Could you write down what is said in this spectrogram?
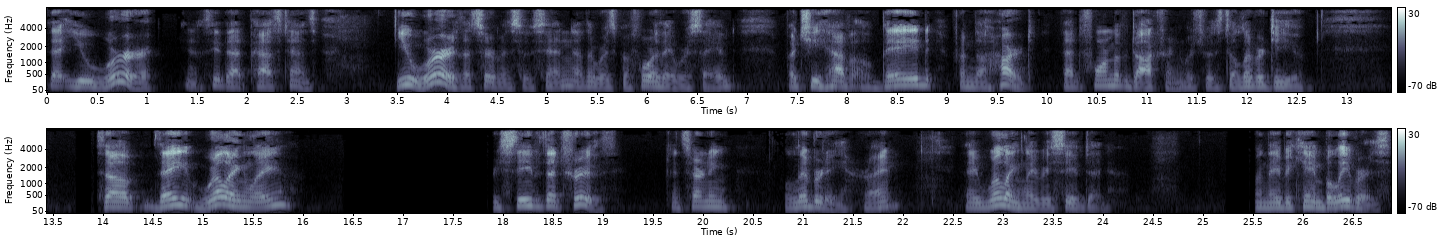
that you were, you know, see that past tense, you were the servants of sin, in other words, before they were saved, but ye have obeyed from the heart that form of doctrine which was delivered to you. So they willingly received the truth concerning liberty, right? They willingly received it when they became believers.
